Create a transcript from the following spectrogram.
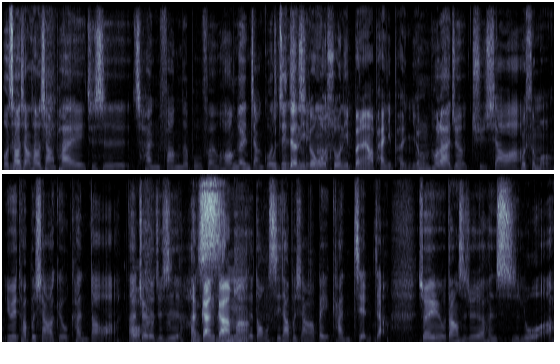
我超想超想拍，就是产房的部分，好像跟你讲过。我记得你跟我说，你本来要拍你朋友，后来就取消啊。为什么？因为他不想要给我看到啊，他觉得就是很尴尬密的东西，他不想要被看见这样，所以我当时觉得很失落啊，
